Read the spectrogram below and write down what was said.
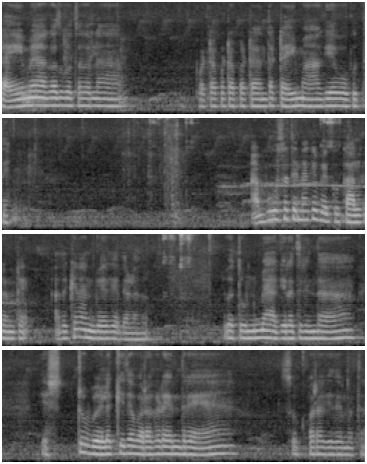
ಟೈಮೇ ಆಗೋದು ಗೊತ್ತಾಗಲ್ಲ. ಪಟ ಪಟ ಪಟ ಅಂತ ಟೈಮ್ ಆಗೇ ಹೋಗುತ್ತೆ. ಆ ಬೂಸ ತಿನ್ನೋಕ್ಕೆ ಬೇಕು ಕಾಲು ಗಂಟೆ. ಅದಕ್ಕೆ ನಾನು ಬೇಗ ಎದ್ದೇಳೋದು. ಇವತ್ತು ಹುಣ್ಣಿಮೆ ಆಗಿರೋದ್ರಿಂದ ಎಷ್ಟು ಬೆಳಕಿದೆ ಹೊರಗಡೆ ಅಂದರೆ ಸೂಪರಾಗಿದೆ ಮಾತ್ರ.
